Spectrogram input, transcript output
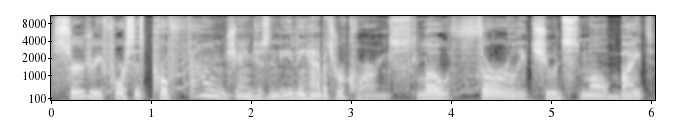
Surgery forces profound changes in eating habits requiring slow, thoroughly chewed small bites.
